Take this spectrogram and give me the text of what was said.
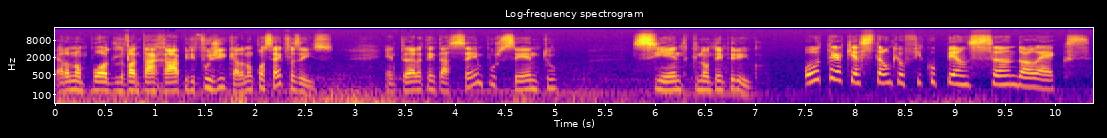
ela não pode levantar rápido e fugir, que ela não consegue fazer isso. Então ela tem que estar 100% ciente que não tem perigo. Outra questão que eu fico pensando, Alex.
